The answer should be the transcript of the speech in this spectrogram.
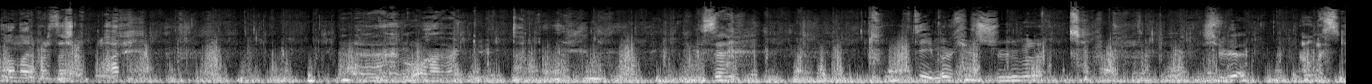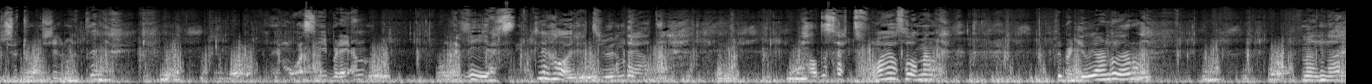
nå nærmer det seg slutten her. Eh, Nå har jeg vært ute disse To timer og 27 minutter. 20, ja, nesten 22 kilometer. Det må jeg si ble en vesentlig hardere tur enn det jeg hadde, hadde sett for meg. Altså, men det blir jo gjerne det, da. Men eh,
